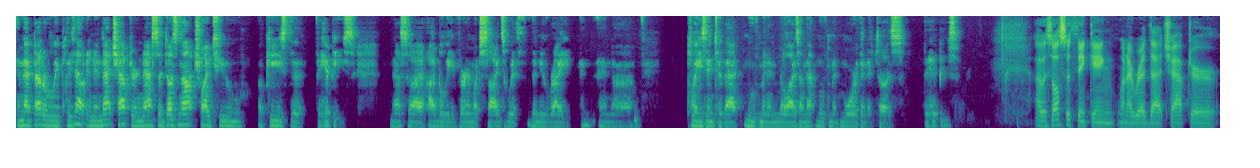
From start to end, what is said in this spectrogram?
And that battle really plays out. And in that chapter, NASA does not try to appease the, the hippies. NASA, I, I believe, very much sides with the new right and, and uh, plays into that movement and relies on that movement more than it does the hippies. I was also thinking when I read that chapter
